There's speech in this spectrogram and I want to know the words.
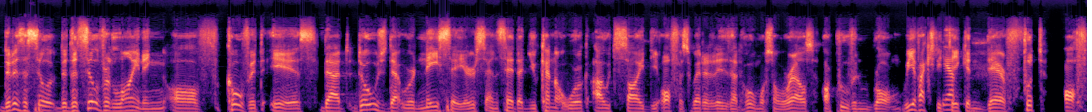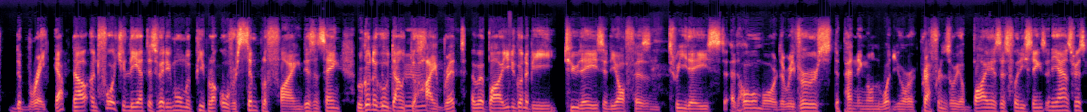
there is a sil- the, the silver lining of COVID is that those that were naysayers and said that you cannot work outside the office, whether it is at home or somewhere else, are proven wrong. We have actually yep. taken their foot off the brake. Yeah. Now, unfortunately, at this very moment, people are oversimplifying this and saying we're going to go down mm-hmm. to hybrid, whereby you're going to be two days in the office and three days at home, or the reverse, depending on what your preference or your bias is for these things. And the answer is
